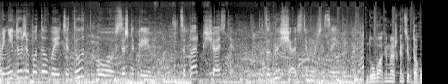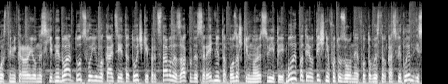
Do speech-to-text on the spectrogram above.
Мені дуже подобається тут, бо все ж таки це парк щастя. Тут одне щастя можна зайти. До уваги мешканців та гостей мікрорайону Східний 2 тут свої локації та точки представили заклади середньої та позашкільної освіти. Були патріотичні фотозони, фотовиставка світлин із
